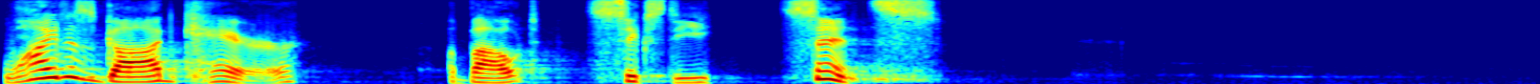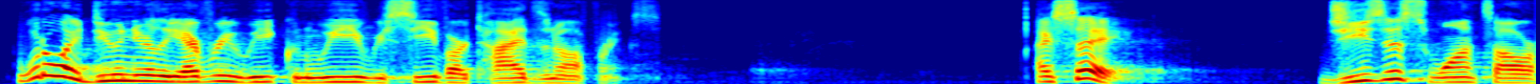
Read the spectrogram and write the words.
Why does God care about 60 cents? What do I do nearly every week when we receive our tithes and offerings? I say, Jesus wants our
